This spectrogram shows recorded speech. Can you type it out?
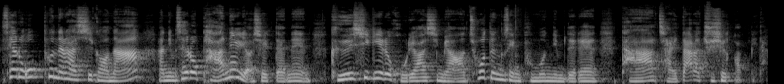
새로 오픈을 하시거나 아니면 새로 반을 여실 때는 그 시기를 고려하시면 초등생 부모님들은 다 잘 따라 주실 겁니다.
